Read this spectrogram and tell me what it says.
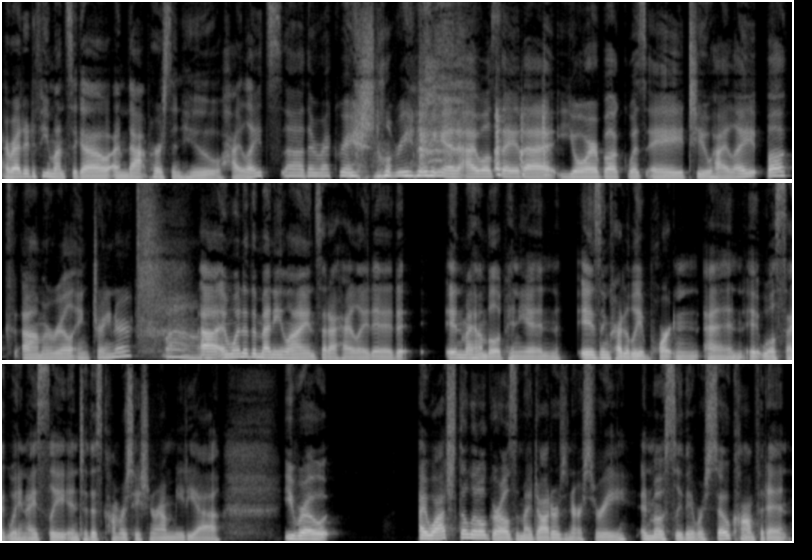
I read it a few months ago. I'm that person who highlights uh, the recreational reading. And I will say that your book was a two highlight book, um, a real ink drainer. Wow. Uh, and one of the many lines that I highlighted, in my humble opinion, is incredibly important. And it will segue nicely into this conversation around media. You wrote, I watched the little girls in my daughter's nursery, and mostly they were so confident.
